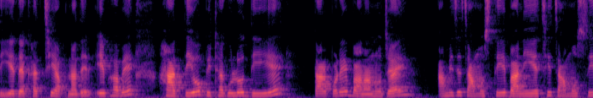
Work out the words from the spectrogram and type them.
দিয়ে দেখাচ্ছি আপনাদের। এভাবে হাত দিয়েও পিঠাগুলো দিয়ে তারপরে বানানো যায়। আমি যে চামচ দিয়ে বানিয়েছি চামচই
